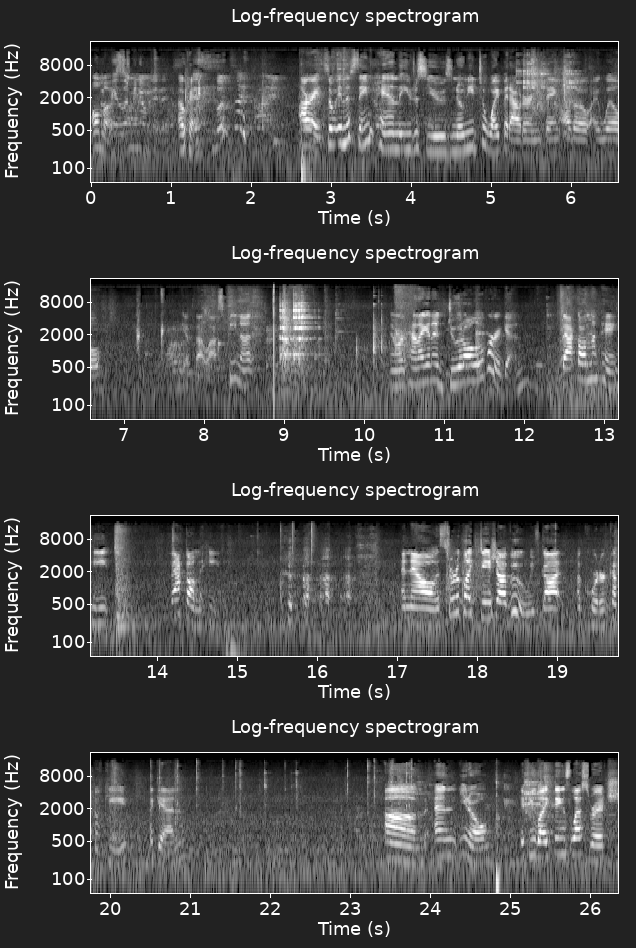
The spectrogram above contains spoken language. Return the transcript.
Almost. Okay, let me know when it is. Okay. Looks like fine. All right, so in the same pan that you just used, no need to wipe it out or anything, although I will get that last peanut. And we're kind of going to do it all over again. Back on the pan heat, back on the heat. and now it's sort of like deja vu. We've got a quarter cup of ghee again. Um, and, you know, if you like things less rich,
